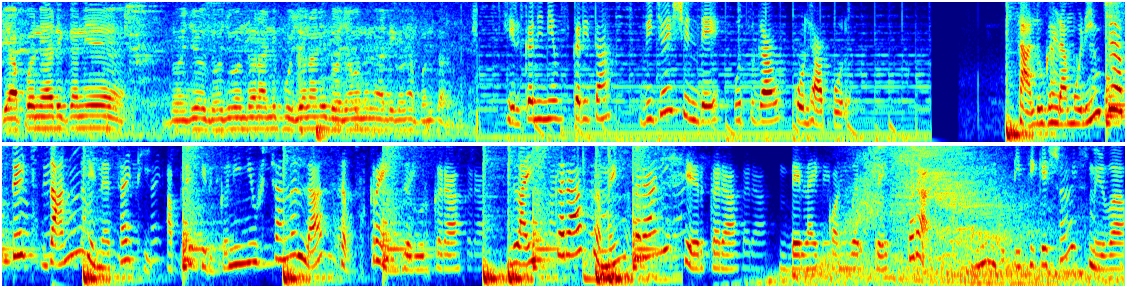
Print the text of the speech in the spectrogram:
की आपण या ठिकाणी ध्वज ध्वजवंदन आणि पूजन आणि ध्वजवंदन या ठिकाणी आपण करू हिरकणी न्यूज करिता विजय शिंदे उचगाव कोल्हापूर. चालू घडामोडींचे अपडेट्स जाणून घेण्यासाठी आपल्या हिरकणी न्यूज चॅनलला सबस्क्राईब जरूर करा. लाईक करा कमेंट करा आणि शेअर करा. बेल आयकॉनवर प्रेस करा आणि नोटिफिकेशन्स मिळवा.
